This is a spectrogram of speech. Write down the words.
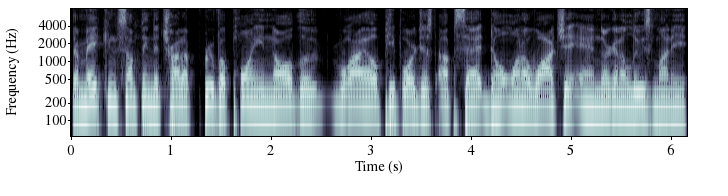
they're making something to try to prove a point. and all the while people are just upset, don't want to watch it, and they're going to lose money.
